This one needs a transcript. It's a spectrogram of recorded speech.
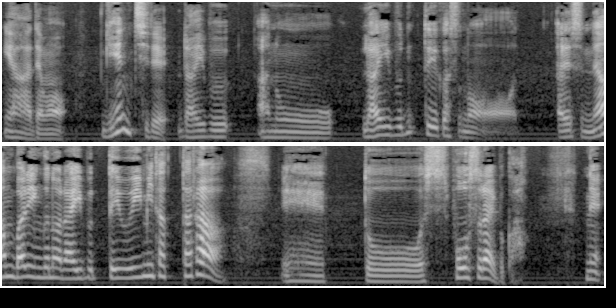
いやーでも、現地でライブ、あのー、ライブっていうかその、あれですね、ナンバリングのライブっていう意味だったら、えー、っと、フォースライブか。ね、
